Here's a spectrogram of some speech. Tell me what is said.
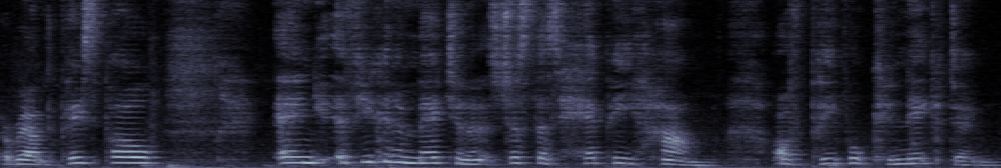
around the peace pole. And if you can imagine it, it's just this happy hum of people connecting.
